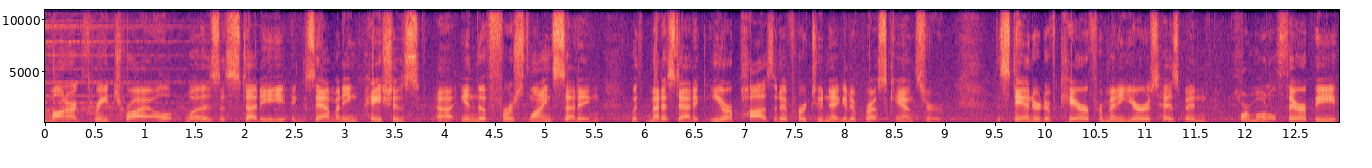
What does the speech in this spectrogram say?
The Monarch 3 trial was a study examining patients uh, in the first line setting with metastatic ER positive, HER2 negative breast cancer. The standard of care for many years has been hormonal therapy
